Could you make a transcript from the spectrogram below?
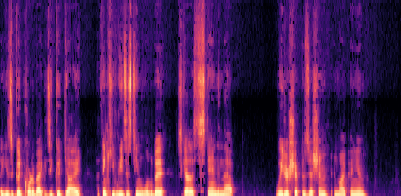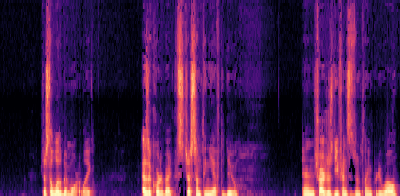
Like he's a good quarterback, he's a good guy. I think he leads his team a little bit. He's got to stand in that leadership position, in my opinion, just a little bit more. Like as a quarterback, it's just something you have to do. And the Chargers defense has been playing pretty well.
